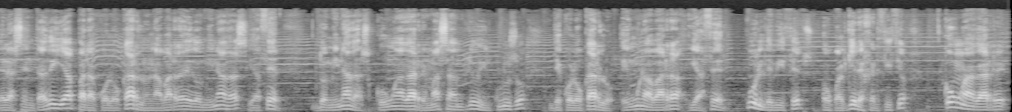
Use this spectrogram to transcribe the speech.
de la sentadilla, para colocarlo en la barra de dominadas y hacer dominadas con un agarre más amplio, incluso de colocarlo en una barra y hacer pull de bíceps o cualquier ejercicio con un agarre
